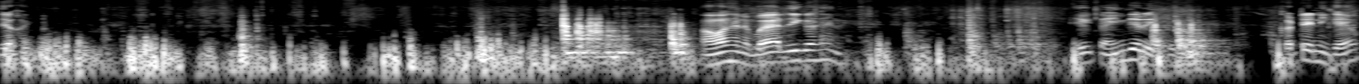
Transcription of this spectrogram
દેખાય આમાં છે ને બહાર જીગા છે ને એવી તો ઇન્જરી છે ઘટે નહીં કાંઈ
